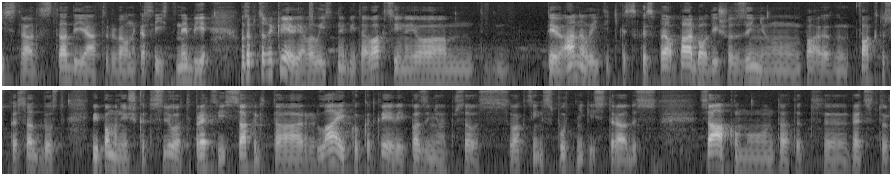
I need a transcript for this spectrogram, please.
izstrādes stadijā, tur vēl nekas īsti nebija. Un tāpēc arī Krievijā vēl īsti nebija tā vakcīna, jo um, tie analītiķi, kas, kas pārbaudīja šo ziņu pār, faktus, kas atbilst, bija pamanījuši, ka tas ļoti precīzi sakritā ar laiku, kad Krievija paziņoja par savas vakcīnas Sputņika izstrādes sākumu. Tātad, redz, tur,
